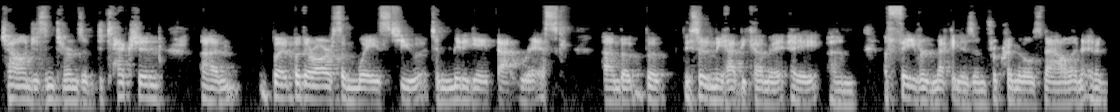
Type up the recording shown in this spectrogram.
challenges in terms of detection, um, but but there are some ways to to mitigate that risk. Um, but but they certainly have become a a, um, a favored mechanism for criminals now, and, and, a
